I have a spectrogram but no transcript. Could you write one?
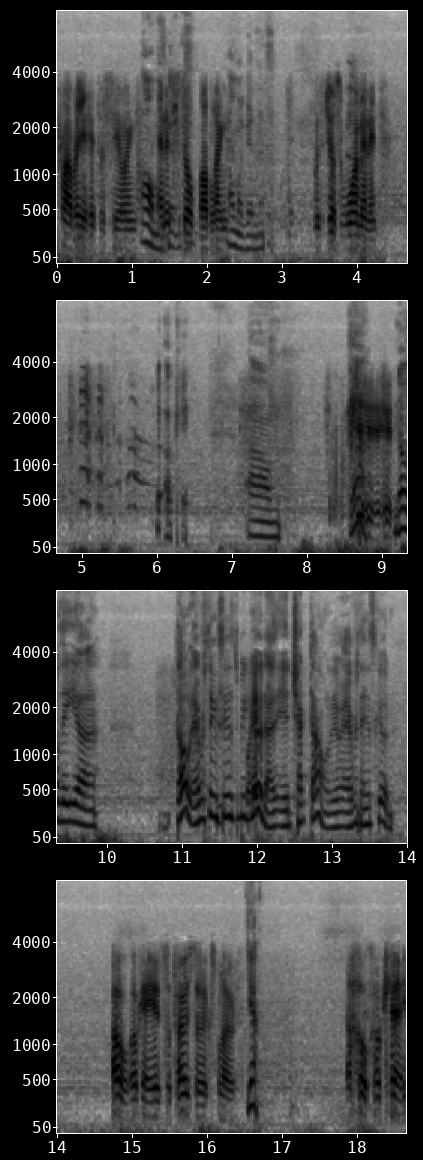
probably hit the ceiling. Oh, my and it's goodness. still bubbling Oh my goodness. with just one in it. Okay. Um. Yeah. No, the uh. No, everything seems to be Wait. good. I, it checked out. Everything's good. Oh, okay, it's supposed to explode. Yeah. Oh, okay.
